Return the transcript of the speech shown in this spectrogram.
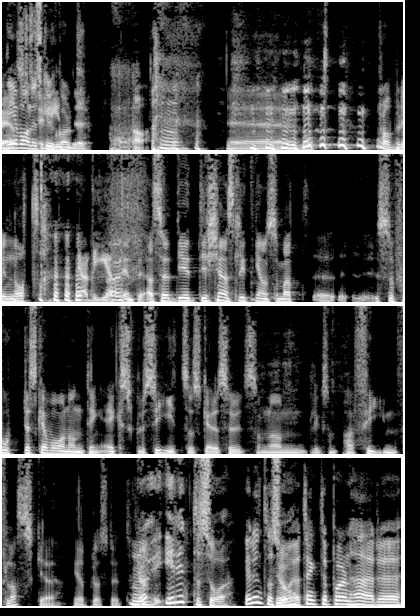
en det är vanlig skruvkork. Ja. Eh, Probably not. jag vet inte. Alltså, det, det känns lite grann som att eh, så fort det ska vara någonting exklusivt så ska det se ut som någon liksom, parfymflaska helt plötsligt. Ja, är det inte så? Är det inte så? Jo. Jag tänkte på den här eh,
